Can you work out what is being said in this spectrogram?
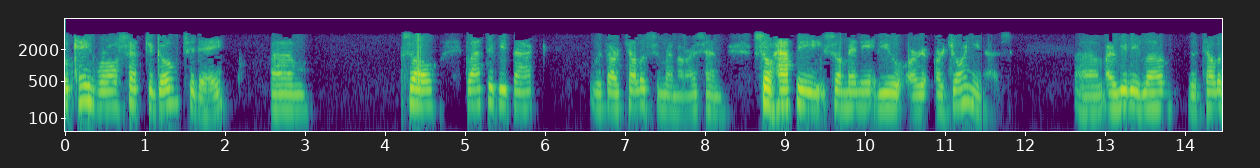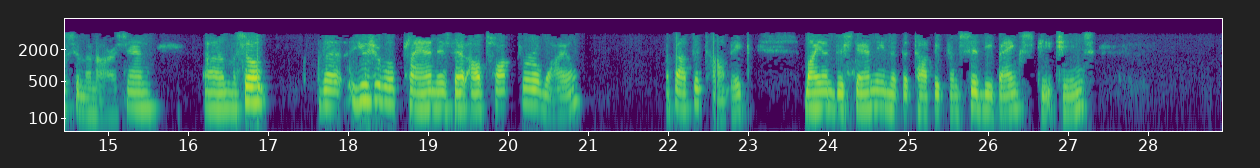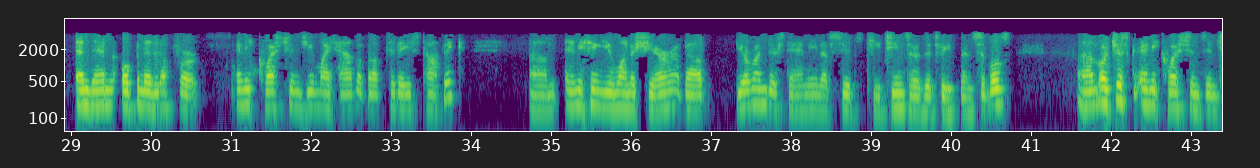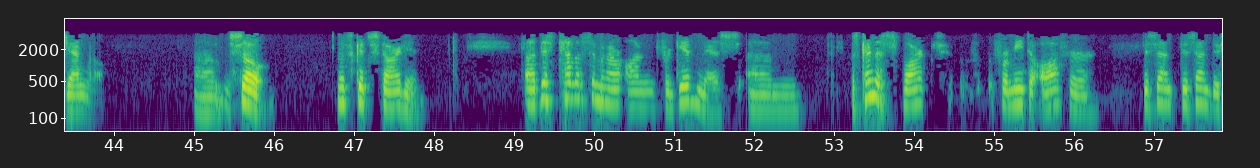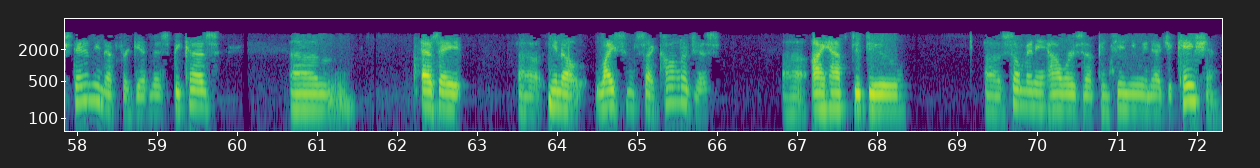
Okay, we're all set to go today. Um, so glad to be back with our teleseminars and so happy so many of you are, are joining us. Um, I really love the teleseminars. And um, so the usual plan is that I'll talk for a while about the topic, my understanding of the topic from Sydney Banks' teachings, and then open it up for any questions you might have about today's topic, um, anything you want to share about your understanding of Sid's teachings or the three principles, um, or just any questions in general. Um, so let's get started. Uh, this teleseminar on forgiveness was kind of sparked for me to offer this, un- this understanding of forgiveness because um, as a uh, you know licensed psychologist, uh, I have to do uh, so many hours of continuing education,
